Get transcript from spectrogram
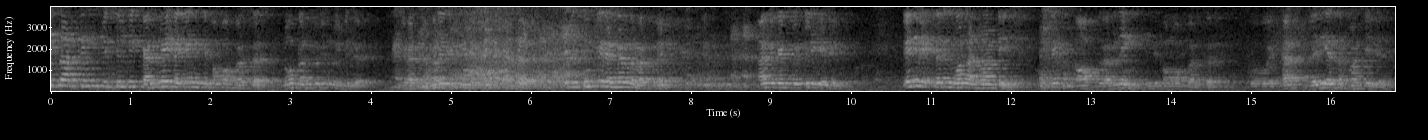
these are things which will be conveyed again in the form of verses. No confusion will be there. You have memorized verses. You will simply render the verse, right? And you can quickly get it. Anyway, that is one advantage okay, of learning in the form of verses. So it has various advantages.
